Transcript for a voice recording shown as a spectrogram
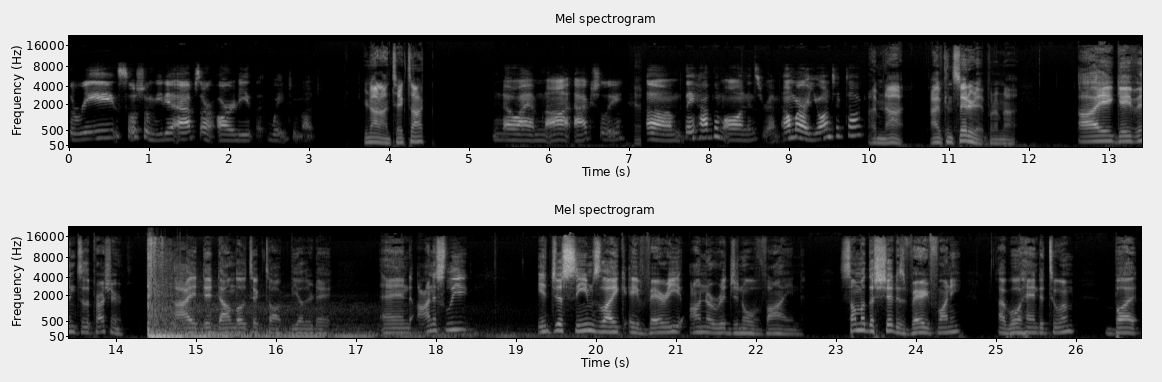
three social media apps are already way too much. You're not on TikTok? No, I am not actually. Yeah. Um, they have them all on Instagram. Elmer, are you on TikTok? I'm not. I've considered it, but I'm not. I gave in to the pressure. I did download TikTok the other day. And honestly, it just seems like a very unoriginal Vine. Some of the shit is very funny. I will hand it to him, but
